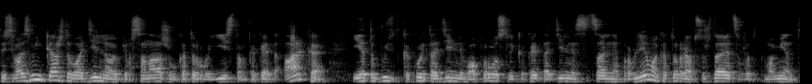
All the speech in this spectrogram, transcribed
есть возьми каждого отдельного персонажа, у которого есть там какая-то арка, и это будет какой-то отдельный вопрос или какая-то отдельная социальная проблема, которая обсуждается в этот момент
